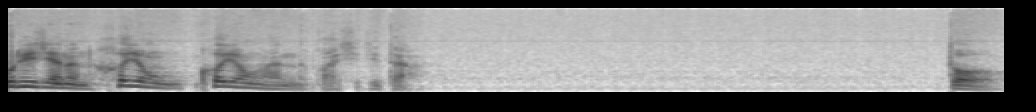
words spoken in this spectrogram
불의죄는 허용, 허용한 과실이다. 또,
